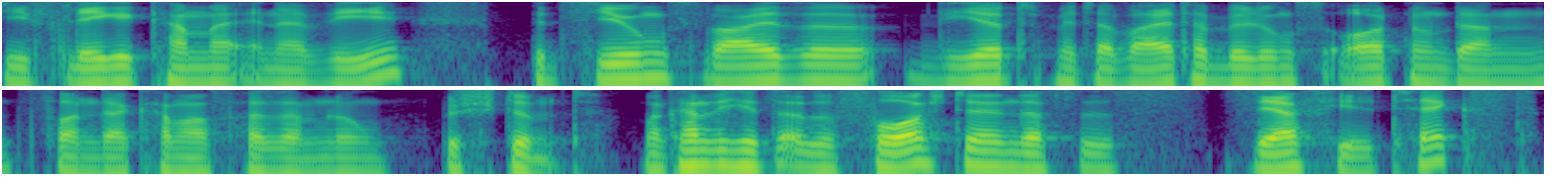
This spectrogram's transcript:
die Pflegekammer NRW beziehungsweise wird mit der Weiterbildungsordnung dann von der Kammerversammlung bestimmt. Man kann sich jetzt also vorstellen, dass es sehr viel Text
